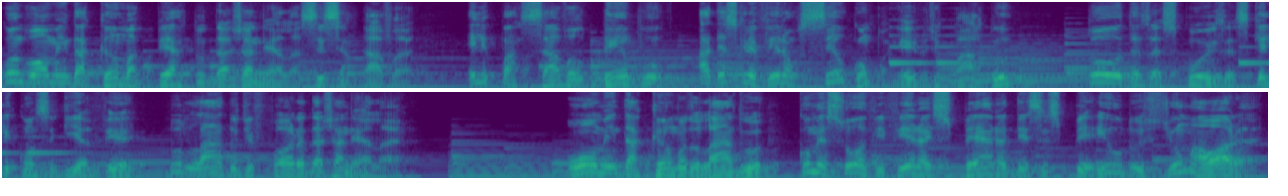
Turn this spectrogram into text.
quando o homem da cama perto da janela se sentava, ele passava o tempo a descrever ao seu companheiro de quarto todas as coisas que ele conseguia ver do lado de fora da janela. O homem da cama do lado começou a viver à espera desses períodos de uma hora,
